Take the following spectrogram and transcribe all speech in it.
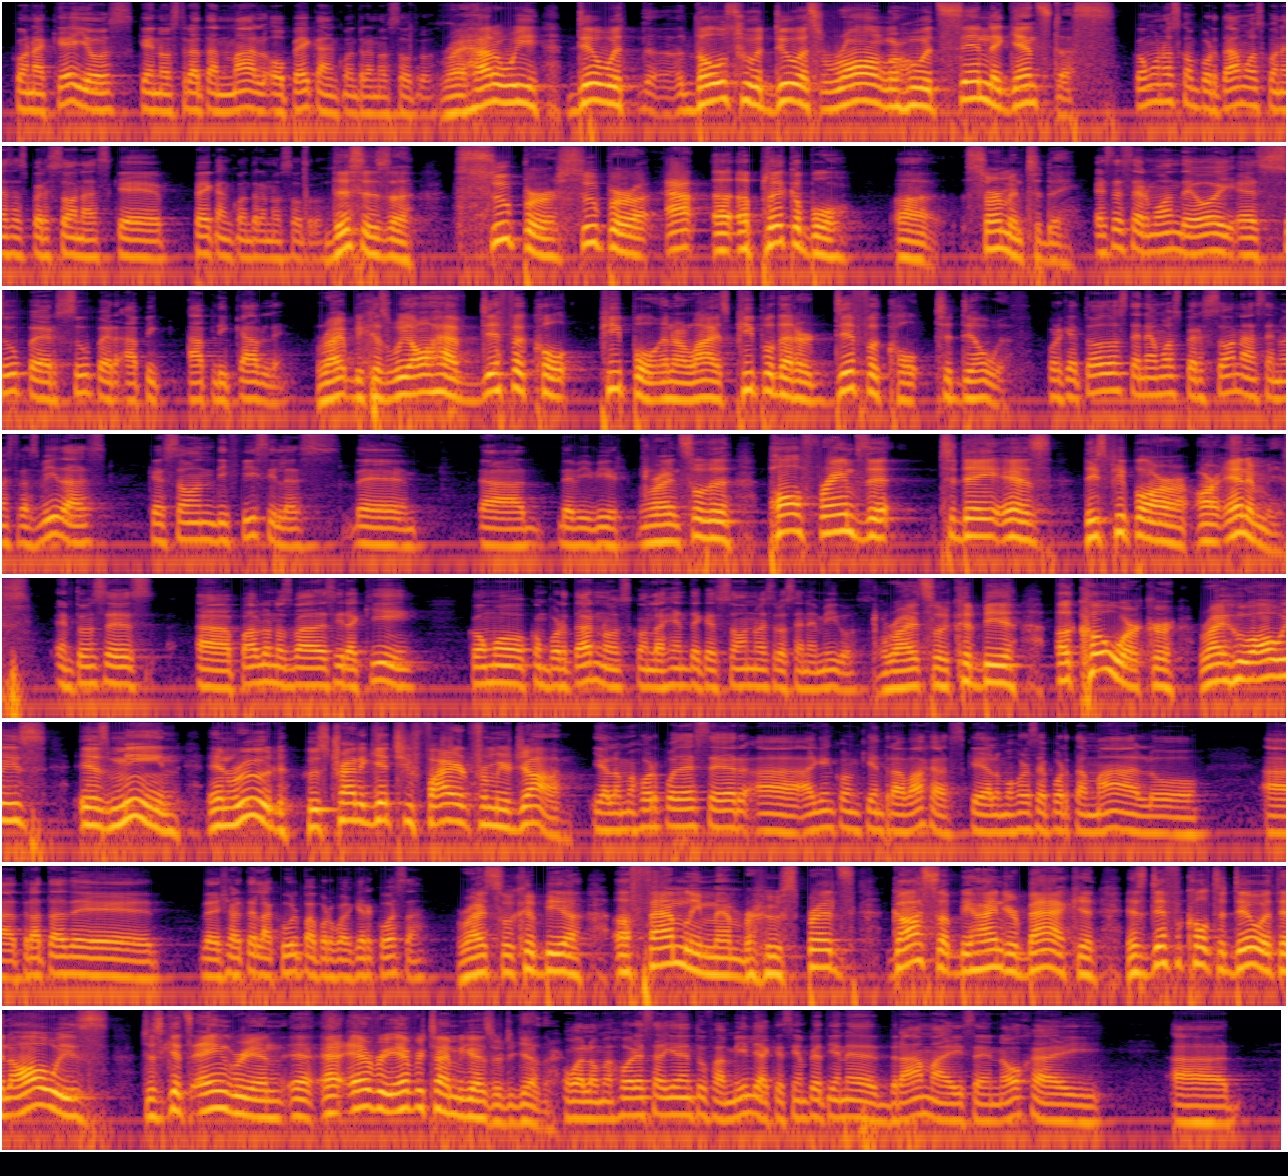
con aquellos que nos tratan mal o pecan contra nosotros? Right? How do we deal with uh, those who would do us wrong or who would sin against us? ¿Cómo nos comportamos con esas personas que pecan contra nosotros? This is a super, super uh, a- uh, applicable uh, sermon today. este sermón de hoy es súper, súper api- aplicable. right? Because we all have difficult people in our lives, people that are difficult to deal with. Porque todos tenemos personas en nuestras vidas que son difíciles de, ah, de vivir. Right? And so the Paul frames it today as these people are our enemies. Entonces, ah, Pablo nos va a decir aquí cómo comportarnos con la gente que son nuestros enemigos. Right? So it could be a, a coworker, right, who always is mean and rude, who's trying to get you fired from your job. Y a lo mejor puede ser ah, alguien con quien trabajas que a lo mejor se porta mal o ah, trata de, de echarte la culpa por cualquier cosa. Right? So it could be a, a family member who spreads gossip behind your back and is difficult to deal with and always just gets angry and at every every time you guys are together. O a lo mejor es alguien en tu familia que siempre tiene drama y se enoja y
